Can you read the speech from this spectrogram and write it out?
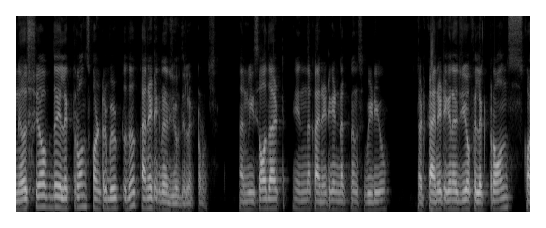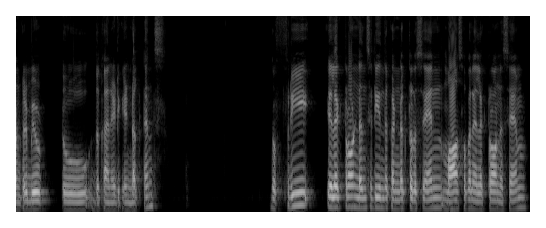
inertia of the electrons contribute to the kinetic energy of the electrons and we saw that in the kinetic inductance video that kinetic energy of electrons contribute to the kinetic inductance. The free electron density in the conductor is n, mass of an electron is m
